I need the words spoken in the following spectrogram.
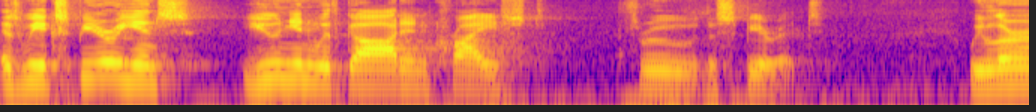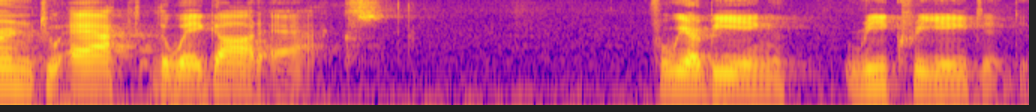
As we experience union with God in Christ through the Spirit, we learn to act the way God acts. For we are being recreated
